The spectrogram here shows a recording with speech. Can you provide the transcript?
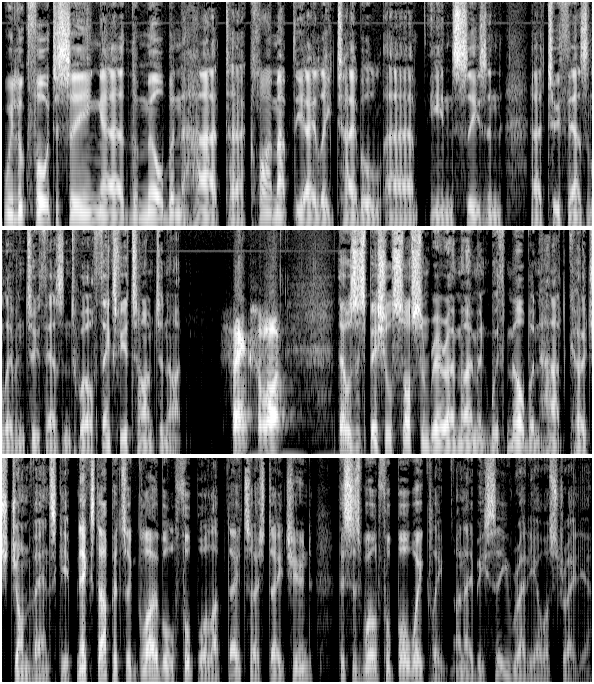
we look forward to seeing uh, the Melbourne Heart uh, climb up the A League table uh, in season uh, 2011 2012. Thanks for your time tonight. Thanks a lot. That was a special soft sombrero moment with Melbourne Heart coach John Van Schip. Next up, it's a global football update, so stay tuned. This is World Football Weekly on ABC Radio Australia.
